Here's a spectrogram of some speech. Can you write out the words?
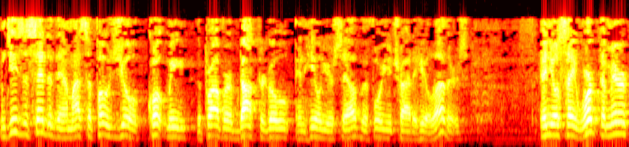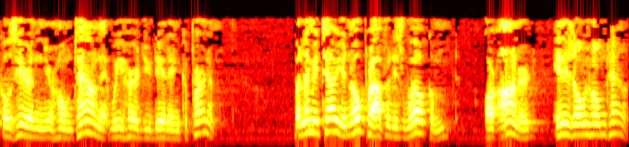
And Jesus said to them, I suppose you'll quote me the proverb, doctor, go and heal yourself before you try to heal others. And you'll say, work the miracles here in your hometown that we heard you did in Capernaum. But let me tell you, no prophet is welcomed or honored in his own hometown.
